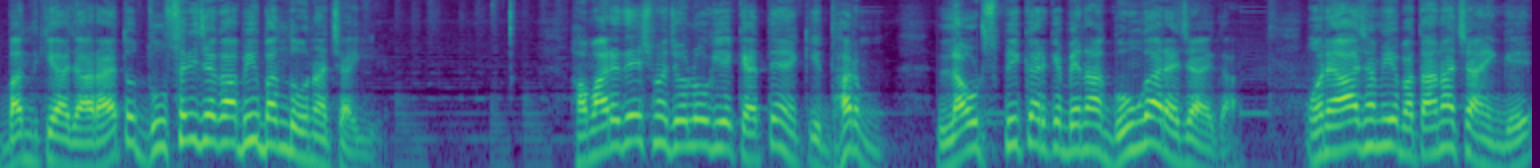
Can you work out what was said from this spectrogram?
बंद किया जा रहा है तो दूसरी जगह भी बंद होना चाहिए। हमारे देश में जो लोग ये कहते हैं कि धर्म लाउड स्पीकर के बिना गूँगा रह जाएगा, उन्हें आज हम ये बताना चाहेंगे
